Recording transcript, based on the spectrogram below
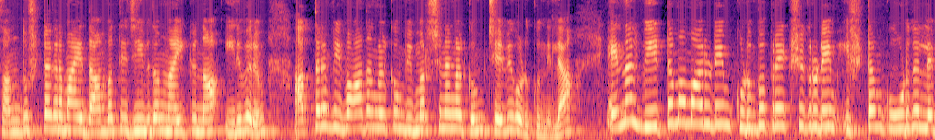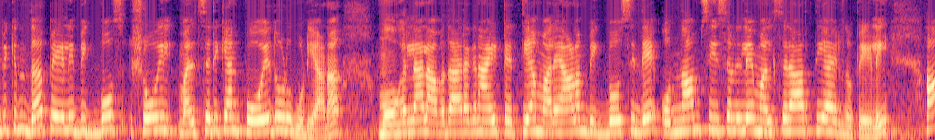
സന്തുഷ്ടകരമായ ദാമ്പത്യ ജീവിതം നയിക്കുന്ന ഇരുവരും അത്തരം വിവാദങ്ങൾക്കും വിമർശനങ്ങൾക്കും ചെവി കൊടുക്കുന്നില്ല. എന്നാൽ വീട്ടമ്മമാരുടെയും കുടുംബ പ്രേക്ഷകരുടെയും ഇഷ്ടം കൂടുതൽ ലഭിക്കുന്നത് പേളി ബിഗ് ബോസ് ഷോയിൽ മത്സരിക്കാൻ പോയതോടുകൂടിയാണ്. മോഹൻലാൽ അവതാരകനായിട്ടെത്തിയ മലയാളം ബിഗ് ബോസിന്റെ ഒന്നാം സീസണിലെ മത്സരാർത്ഥിയായിരുന്നു പേളി. ആ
